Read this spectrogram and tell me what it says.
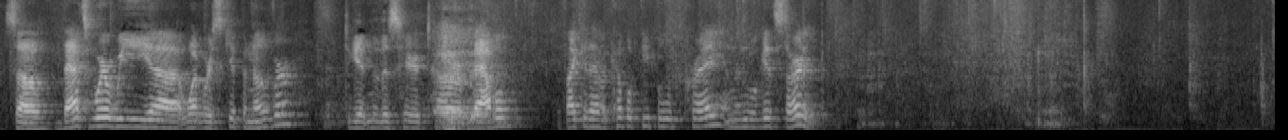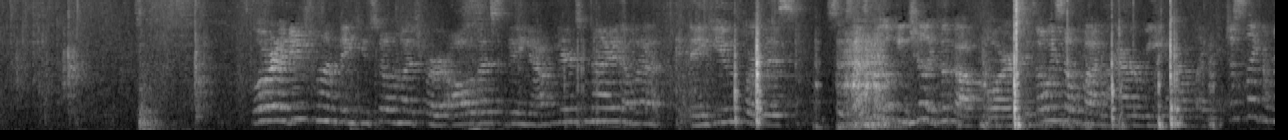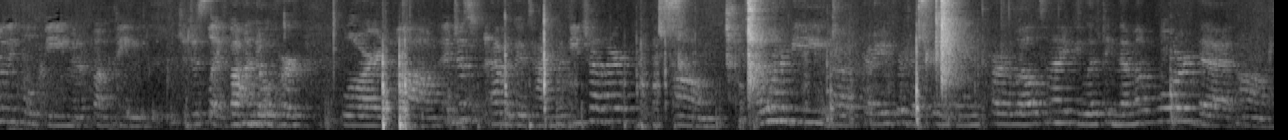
So that's where we, uh, what we're skipping over to get into this here Tower of Babel. If I could have a couple people pray, and then we'll get started. Lord, I just want to thank you so much for all of us being out here tonight. I want to thank you for this successful looking chili cook-off, Lord. It's always so fun whenever we have like just like a really cool theme and a fun theme to just like bond over, Lord, um, and just have a good time with each other. Um, I want to be uh, praying for Justin and Carlel tonight, be lifting them up, Lord, that um,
